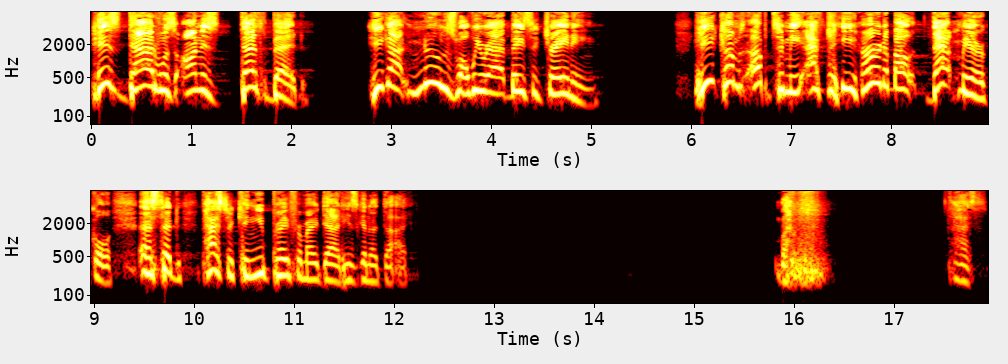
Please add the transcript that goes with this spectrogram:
his dad was on his deathbed. He got news while we were at basic training. He comes up to me after he heard about that miracle and said, Pastor, can you pray for my dad? He's going to die. But that's,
